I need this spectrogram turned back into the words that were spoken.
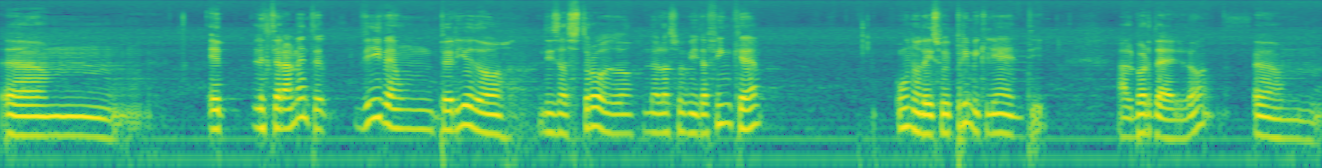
Ehm, e letteralmente vive un periodo disastroso della sua vita finché uno dei suoi primi clienti al bordello ehm,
